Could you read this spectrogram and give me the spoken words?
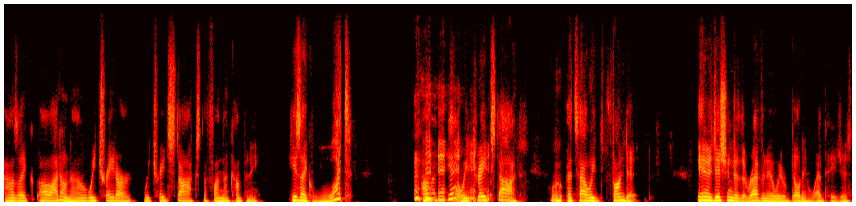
I was like, oh, I don't know. We trade our we trade stocks to fund the company. He's like, what? Like, yeah, we trade stocks. That's how we fund it. In addition to the revenue, we were building web pages.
